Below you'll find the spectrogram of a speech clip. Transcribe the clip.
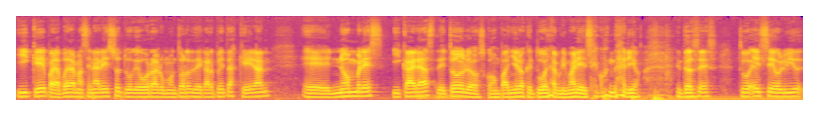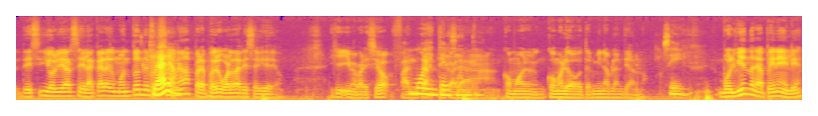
y que para poder almacenar eso tuve que borrar un montón de carpetas que eran eh, nombres y caras de todos los compañeros que tuvo en la primaria y el secundario. Entonces, él se decidió olvidarse de la cara de un montón de personas para poder guardar ese video. Y, me pareció fantástico Muy interesante. cómo, lo termina planteando. Sí. Volviendo a la PNL,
